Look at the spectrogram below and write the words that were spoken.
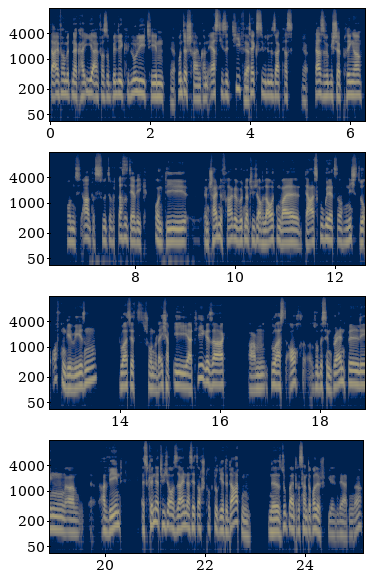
da einfach mit einer KI einfach so billig Lulli-Themen ja. runterschreiben kann. Erst diese tiefen ja. Texte, wie du gesagt hast, ja. das ist wirklich der Bringer. Und ja, das, wird, das ist der Weg. Und die entscheidende Frage wird natürlich auch lauten, weil da ist Google jetzt noch nicht so offen gewesen, Du hast jetzt schon, oder ich habe EEAT gesagt, ähm, du hast auch so ein bisschen Brandbuilding ähm, erwähnt. Es können natürlich auch sein, dass jetzt auch strukturierte Daten eine super interessante Rolle spielen werden. Ne?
